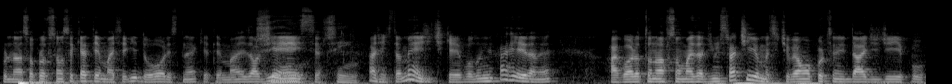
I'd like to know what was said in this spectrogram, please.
por- na sua profissão você quer ter mais seguidores, né? Quer ter mais audiência. Sim, sim. A gente também, a gente quer evoluir na carreira, né? Agora eu tô numa função mais administrativa, mas se tiver uma oportunidade de tipo,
